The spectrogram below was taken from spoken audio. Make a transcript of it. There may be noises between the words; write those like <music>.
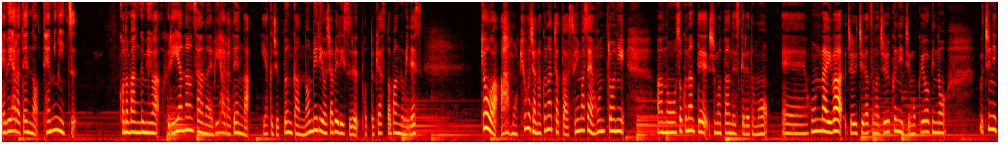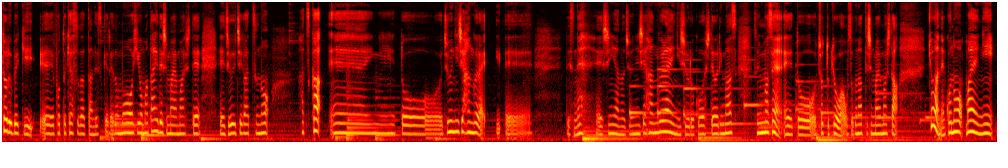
海老原天の10ミニッツ。この番組はフリーアナウンサーの海老原天が約10分間のんびりおしゃべりするポッドキャスト番組です。今日はあもう今日じゃなくなっちゃった。すいません。本当にあの遅くなってしまったんですけれども、えー、本来は11月の19日木曜日のうちに撮るべき、えー、ポッドキャストだったんですけれども日をまたいでしまいまして、えー、11月の20日、えー、と12時半ぐらい、えー、ですね、えー、深夜の12時半ぐらいに収録をしております。すみません。えっ、ー、とちょっと今日は遅くなってしまいました。今日はねこの前に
